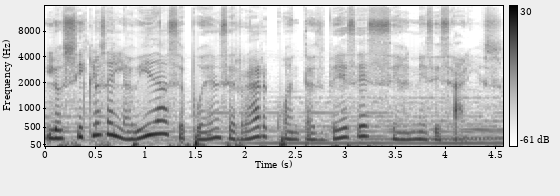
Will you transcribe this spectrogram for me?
Los ciclos en la vida se pueden cerrar cuantas veces sean necesarios.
